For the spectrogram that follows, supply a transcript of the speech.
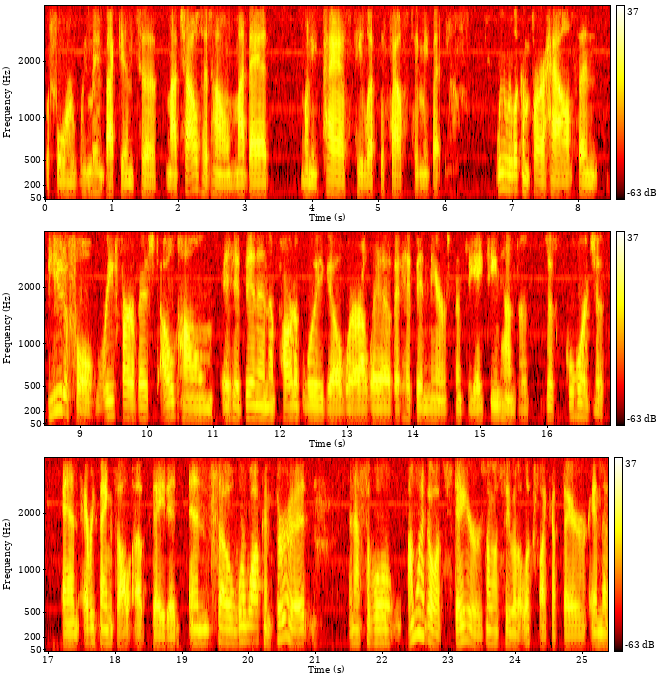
before we moved back into my childhood home. My dad, when he passed, he left this house to me, but we were looking for a house and beautiful, refurbished old home. It had been in a part of Louisville where I live. It had been here since the 1800s. Just gorgeous. And everything's all updated. And so we're walking through it. And I said, well, I want to go upstairs. I want to see what it looks like up there. And the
